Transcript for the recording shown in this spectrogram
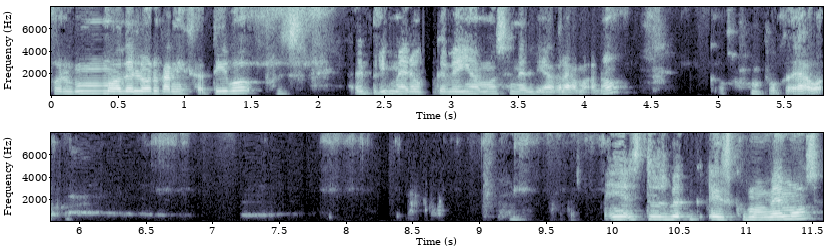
por un modelo organizativo, pues el primero que veíamos en el diagrama, ¿no? Cojo un poco de agua. Y esto es, como vemos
